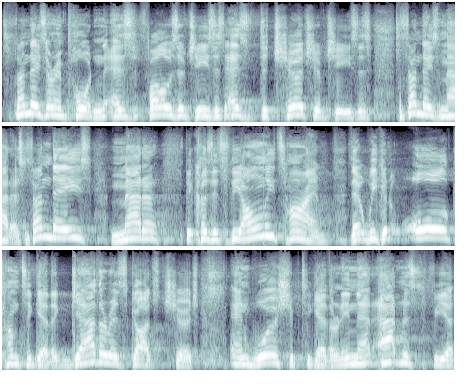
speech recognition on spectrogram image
Sundays are important as followers of Jesus, as the church of Jesus. Sundays matter. Sundays matter because it's the only time that we can all come together, gather as God's church, and worship together. And in that atmosphere,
